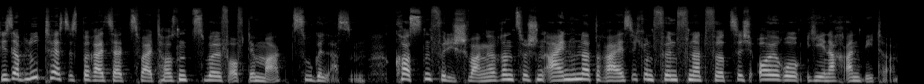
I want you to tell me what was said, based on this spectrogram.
Dieser Bluttest ist bereits seit 2012 auf dem Markt zugelassen. Kosten für die Schwangeren zwischen 130 und 540 Euro je nach Anbieter.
